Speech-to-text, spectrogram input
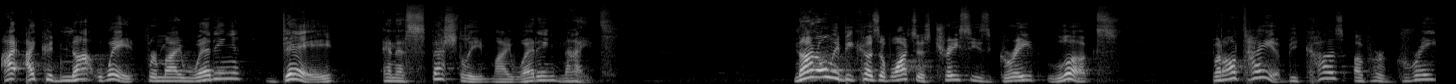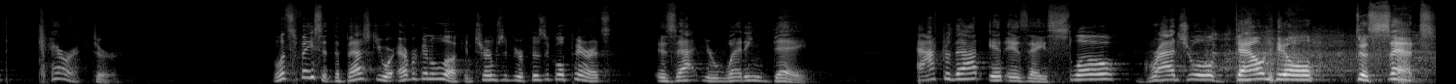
I, I could not wait for my wedding day and especially my wedding night. Not only because of, watch this, Tracy's great looks, but I'll tell you, because of her great character. Let's face it, the best you are ever going to look in terms of your physical appearance is at your wedding day. After that, it is a slow, gradual, downhill descent.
